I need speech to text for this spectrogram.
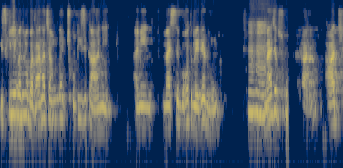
इसके लिए मैं तुम्हें बताना चाहूँगा एक छोटी सी कहानी। आई I मीन mean, मैं इससे बहुत रिलेटेड हूँ. मैं जब स्कूल था ना आज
